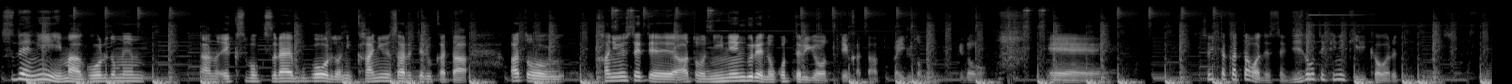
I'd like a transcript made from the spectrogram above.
すでに、まあ、ゴールドメン、あの、Xbox Live Gold に加入されてる方、あと、加入してて、あと2年ぐらい残ってるよっていう方とかいると思うんですけど、えーそういった方はですね、自動的に切り替わるということだそうですね。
